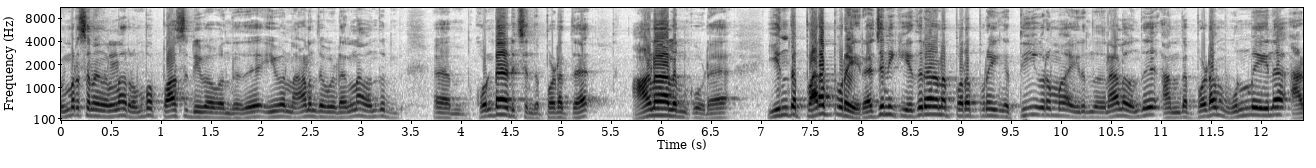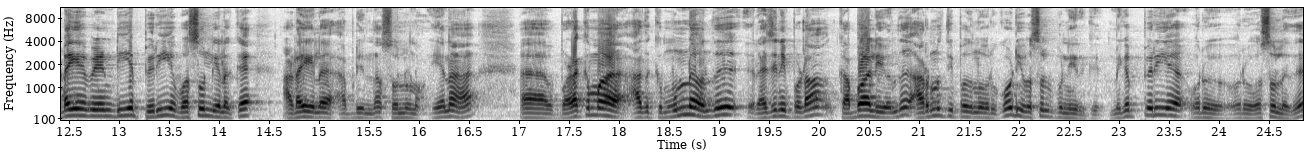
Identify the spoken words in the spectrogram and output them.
விமர்சனங்கள்லாம் ரொம்ப பாசிட்டிவாக வந்தது. ஈவன் ஆனந்த விடலாம் வந்து கொண்டாடிச்சு இந்த படத்தை. ஆனாலும் கூட இந்த பரப்புரை ரஜினிக்கு எதிரான பரப்புரை இங்கே தீவிரமாக இருந்ததுனால வந்து அந்த படம் உண்மையில் அடைய வேண்டிய பெரிய வசூல் இலக்கை அடையலை அப்படின்னு தான் சொல்லணும். ஏன்னா வழக்கமாக அதுக்கு முன்னே வந்து ரஜினி படம் கபாலி வந்து அறுநூற்றி பதினோரு கோடி வசூல் பண்ணியிருக்கு. மிகப்பெரிய ஒரு ஒரு வசூல் அது.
